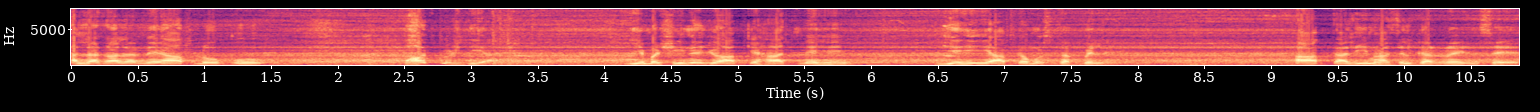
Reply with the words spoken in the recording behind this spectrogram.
अल्लाह ताला ने आप लोगों को बहुत कुछ दिया है। ये मशीनें जो आपके हाथ में हैं, यही आपका मुस्तकबिल है। आप तालीम हासिल कर रहे हैं इनसे।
